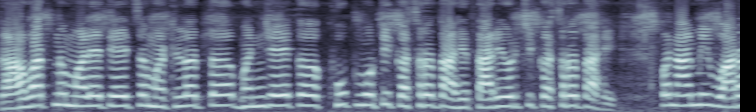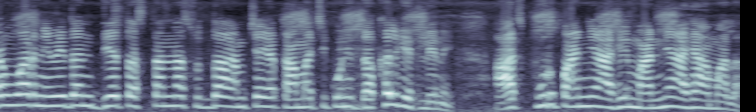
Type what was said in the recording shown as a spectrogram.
गावातनं मळ्यात यायचं म्हटलं तर म्हणजे एक खूप मोठी कसरत आहे तारेवरची कसरत आहे. पण आम्ही वारंवार निवेदन देत असताना सुद्धा आमच्या या कामाची कोणी दखल घेतली नाही. आज पूर पाणी आहे मान्य आहे आम्हाला.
